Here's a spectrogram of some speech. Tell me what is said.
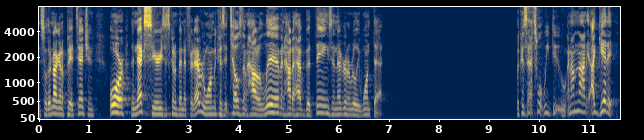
And so they're not going to pay attention. Or the next series, it's going to benefit everyone because it tells them how to live and how to have good things, and they're going to really want that. Because that's what we do. And I'm not, I get it.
